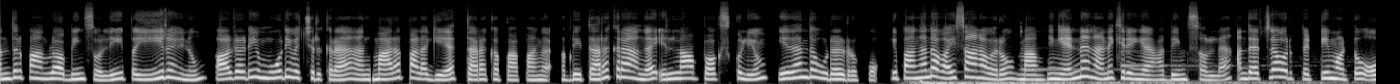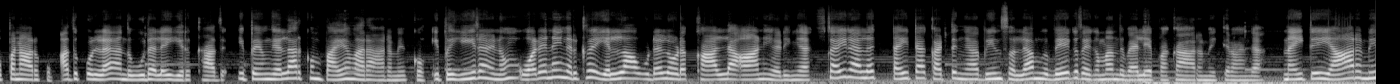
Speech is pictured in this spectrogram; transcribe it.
வந்திருப்பாங்களோ அப்படின்னு சொல்லி இப்ப ஹீரோயினும் ஆல்ரெடி மூடி வச்சிருக்கிற மரப்பலகைய திறக்க பார்ப்பாங்க. அப்படி திறக்கிறாங்க எல்லா பாக்ஸ்குள்ளயும் இறந்த உடல் இருக்கும். இப்ப அங்க வயசானவரும் மேம் நீங்க என்ன நினைக்கிறீங்க? அப்படின்னு சொல்ல அந்த இடத்துல ஒரு பெட்டி மட்டும் ஓப்பனா இருக்கும். அதுக்குள்ள அந்த உடலே இருக்காது. இப்ப இவங்க எல்லாருக்கும் பயம் வர ஆரம்பிக்கும். இப்ப ஹீரோயினும் உடனே இங்க இருக்கிற எல்லா உடலோட கால ஆணி அடிங்க. கையில டைட்டா கட்டுங்க அப்படின்னு சொல்ல அவங்க வேக வேகமா அந்த வேலையை பார்க்க ஆரம்பிக்கிறாங்க. நைட்டு யாருமே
